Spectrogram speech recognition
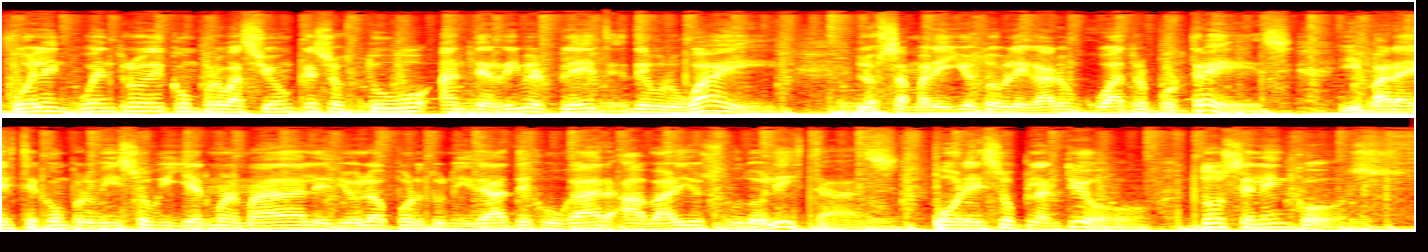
fue el encuentro de comprobación que sostuvo ante River Plate de Uruguay. Los amarillos doblegaron 4 por 3 y para este compromiso Guillermo Almada le dio la oportunidad de jugar a varios futbolistas. Por eso planteó dos elencos.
